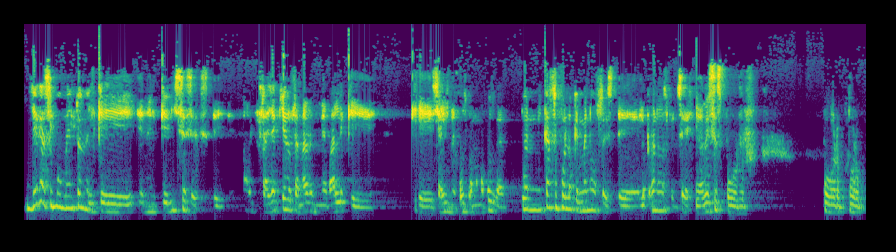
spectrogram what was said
llegas un momento en el que, en el que dices, este, o sea, ya quiero sanar, me vale que, que si alguien me juzga o no me juzga. Bueno, en mi caso fue lo que menos, este, lo menos pensé. A veces por, por, por,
